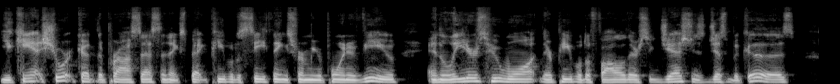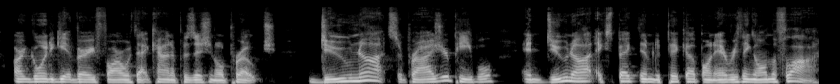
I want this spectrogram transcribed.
You can't shortcut the process and expect people to see things from your point of view. And leaders who want their people to follow their suggestions just because aren't going to get very far with that kind of positional approach. Do not surprise your people and do not expect them to pick up on everything on the fly.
